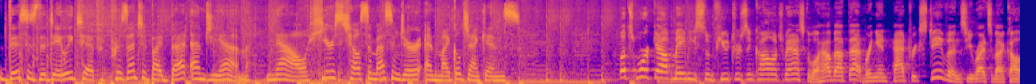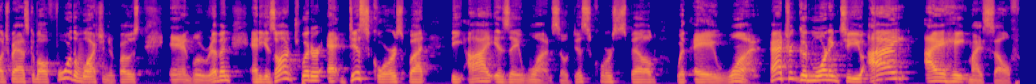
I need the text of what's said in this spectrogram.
This is the Daily Tip presented by BetMGM. Now, here's Chelsea Messenger and Michael Jenkins. Let's work out maybe some futures in college basketball. How about that? Bring in Patrick Stevens. He writes about college basketball for the Washington Post and Blue Ribbon. And he is on Twitter at Discourse, but the I is a one. So discourse spelled with a one. Patrick, good morning to you. I I hate myself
